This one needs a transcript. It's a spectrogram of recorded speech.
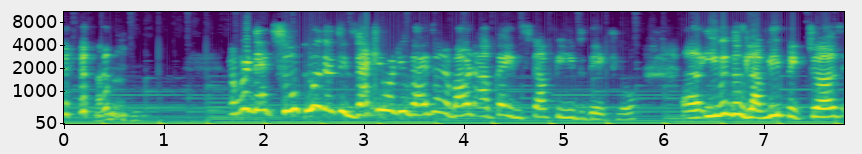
Thank you. No, but that's so cool. That's exactly what you guys are about. आपका Insta feed देख लो. Uh, even those lovely pictures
